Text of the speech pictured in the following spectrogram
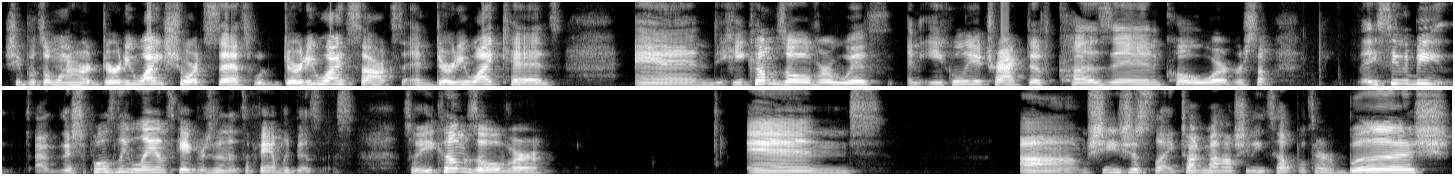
She puts on one of her dirty white short sets with dirty white socks and dirty white kids. And he comes over with an equally attractive cousin, co-worker, some they seem to be uh, they're supposedly landscapers and it's a family business. So he comes over and um she's just like talking about how she needs help with her bush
